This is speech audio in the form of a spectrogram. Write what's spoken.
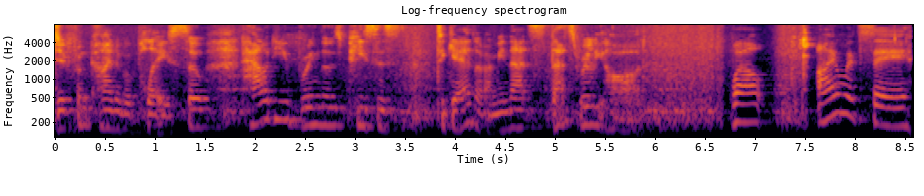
different kind of a place. So how do you bring those pieces together? I mean that's that's really hard. Well, I would say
